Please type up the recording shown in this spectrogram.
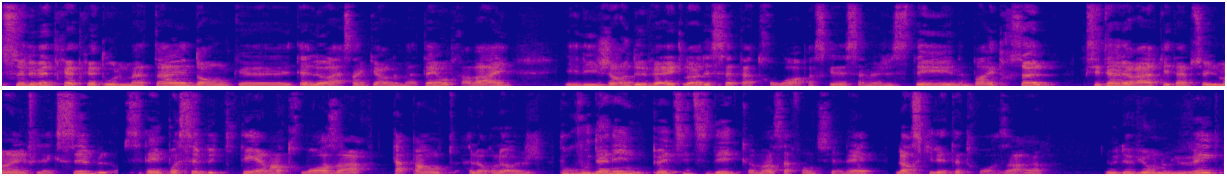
se levait très très tôt le matin, donc euh, était là à 5 heures le matin au travail, et les gens devaient être là de 7 à 3 parce que Sa Majesté n'aime pas être seul. C'était un horaire qui était absolument inflexible. C'était impossible de quitter avant 3 heures tapantes à l'horloge. Pour vous donner une petite idée de comment ça fonctionnait, lorsqu'il était 3 heures, nous devions nous lever,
